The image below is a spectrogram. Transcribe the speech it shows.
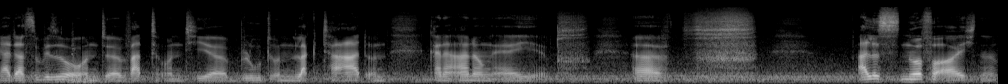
Ja, das sowieso. Und äh, Watt und hier Blut und Laktat und keine Ahnung, ey. Pff, äh, pff, alles nur für euch, ne?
